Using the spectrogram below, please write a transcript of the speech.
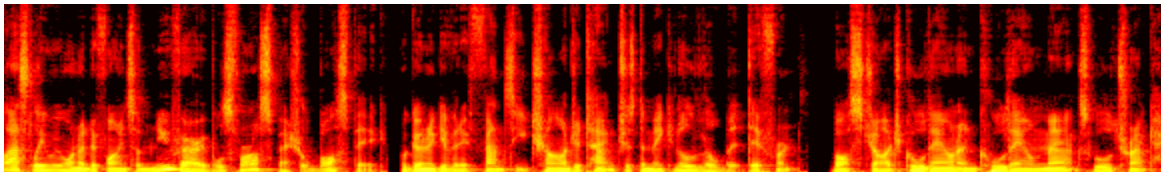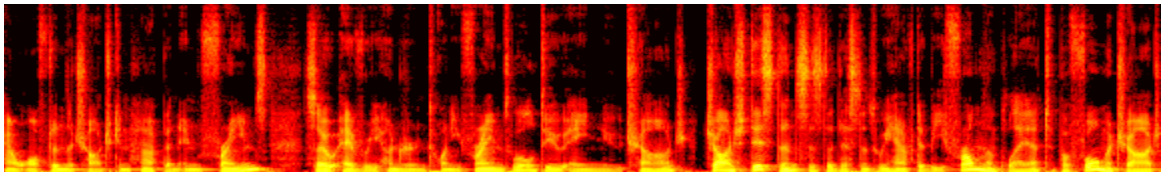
Lastly, we want to define some new variables for our special boss pick. We're going to give it a fancy charge attack just to make it a little bit different. Boss charge cooldown and cooldown max will track how often the charge can happen in frames, so every 120 frames we'll do a new charge. Charge distance is the distance we have to be from the player to perform a charge,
